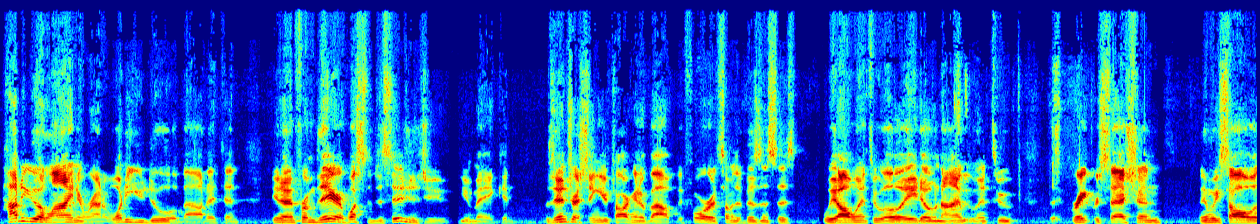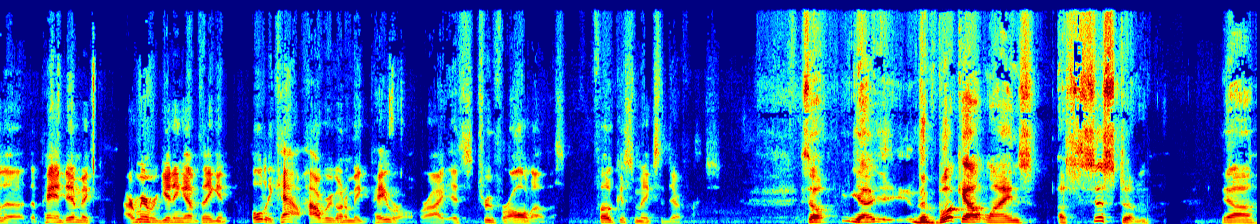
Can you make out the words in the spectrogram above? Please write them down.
how do you align around it? What do you do about it? And you know, from there, what's the decisions you you make? And it was interesting you're talking about before some of the businesses we all went through 08, 09, we went through the Great Recession, then we saw the the pandemic I remember getting up thinking, holy cow, how are we going to make payroll? Right? It's true for all of us. Focus makes a difference. So, yeah, the book outlines a system Yeah,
